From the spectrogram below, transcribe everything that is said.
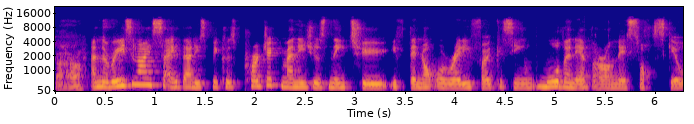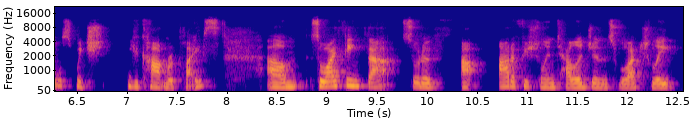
Uh-huh. And the reason I say that is because project managers need to, if they're not already focusing more than ever on their soft skills, which you can't replace. Um, so I think that sort of uh, artificial intelligence will actually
